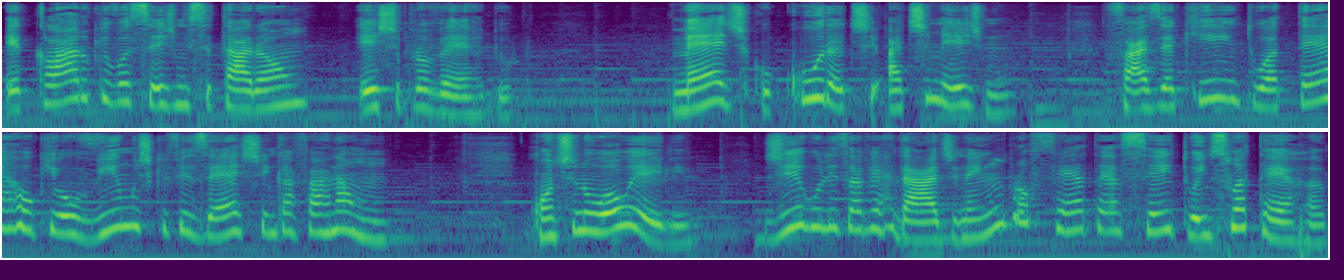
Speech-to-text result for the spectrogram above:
É claro que vocês me citarão este provérbio: Médico, cura-te a ti mesmo. Faze aqui em tua terra o que ouvimos que fizeste em Cafarnaum. Continuou ele: Digo-lhes a verdade: nenhum profeta é aceito em sua terra.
